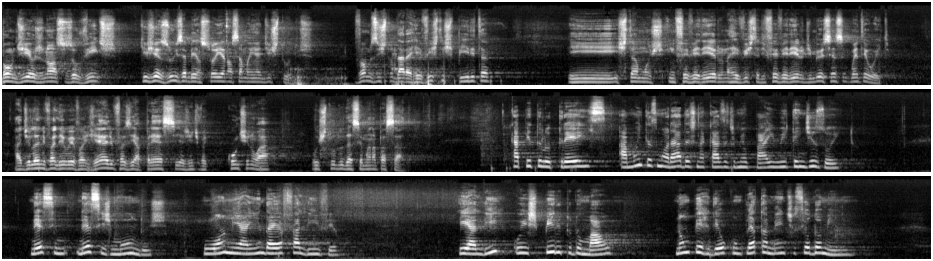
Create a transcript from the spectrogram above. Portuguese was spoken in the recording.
Bom dia aos nossos ouvintes. Que Jesus abençoe a nossa manhã de estudos. Vamos estudar a Revista Espírita e estamos em fevereiro, na revista de fevereiro de 1858. A Adilane vai ler o Evangelho, fazer a prece e a gente vai continuar o estudo da semana passada. Capítulo 3 Há muitas moradas na casa de meu pai, o item 18. Nesse, nesses mundos, o homem ainda é falível. E ali o espírito do mal não perdeu completamente o seu domínio.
